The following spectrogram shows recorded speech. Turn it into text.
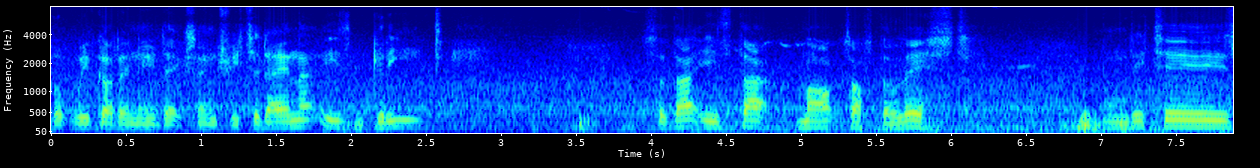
But we've got a new dex entry today and that is great so that is that marked off the list. And it is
